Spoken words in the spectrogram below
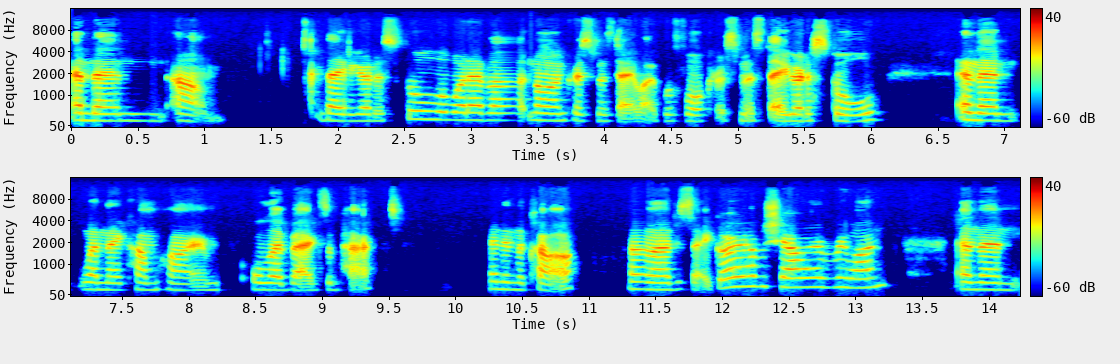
And then um they go to school or whatever, not on Christmas Day, like before Christmas, they go to school. And then when they come home, all their bags are packed and in the car. And I just say, go have a shower, everyone and then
